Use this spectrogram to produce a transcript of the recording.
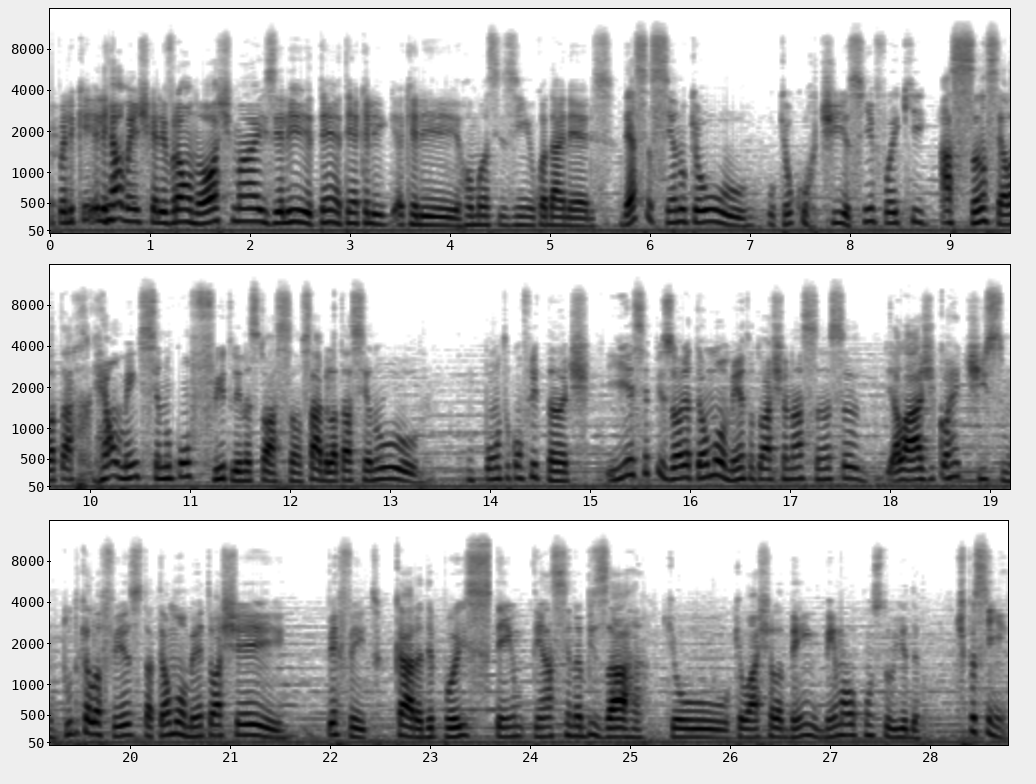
Tipo, ele, ele realmente quer livrar o norte, mas ele tem, tem aquele, aquele romancezinho com a Daenerys. Dessa cena, o que, eu, o que eu curti, assim, foi que a Sansa, ela tá realmente sendo um conflito ali na situação, sabe? Ela tá sendo um ponto conflitante. E esse episódio, até o momento, eu tô achando a Sansa, ela age corretíssimo. Tudo que ela fez, até o momento, eu achei perfeito. Cara, depois tem, tem a cena bizarra, que eu, que eu acho ela bem, bem mal construída Tipo assim,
